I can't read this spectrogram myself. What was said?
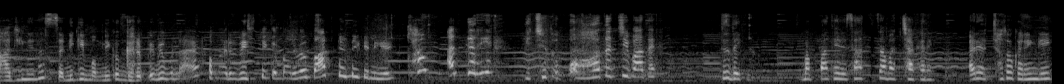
आजी ने ना सनी की मम्मी को घर पे भी बुलाया हमारे रिश्ते के बारे में बात करने के लिए। क्या बात कर रही है? पीछे तो बहुत अच्छी बात है। तू देखना पप्पा तेरे साथ सब अच्छा करें अरे अच्छा तो करेंगे। ही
